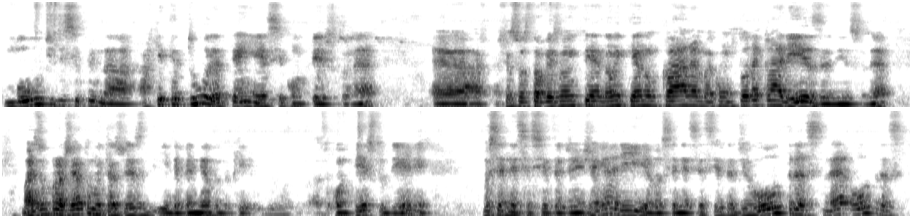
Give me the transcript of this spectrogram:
multidisciplinar. A arquitetura tem esse contexto, né? É, as pessoas talvez não entendam, não entendam clara, mas com toda a clareza nisso, né? Mas um projeto muitas vezes, e dependendo do que do, do contexto dele, você necessita de engenharia, você necessita de outras, né? Outras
